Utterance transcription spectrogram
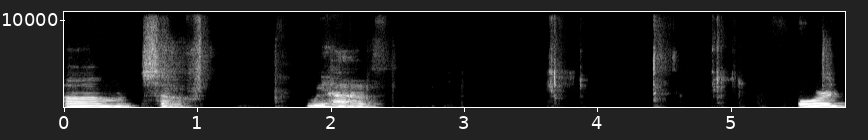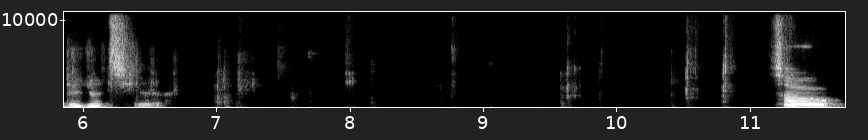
Um, so we have four digits here. So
